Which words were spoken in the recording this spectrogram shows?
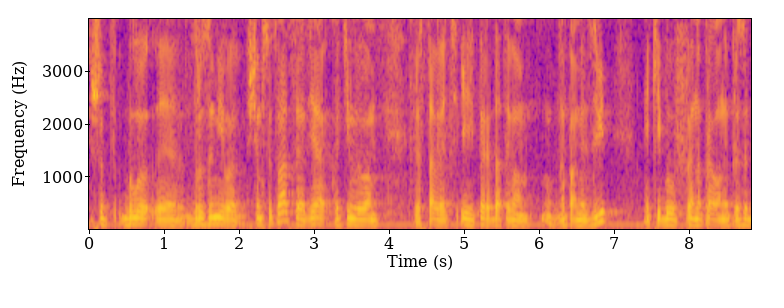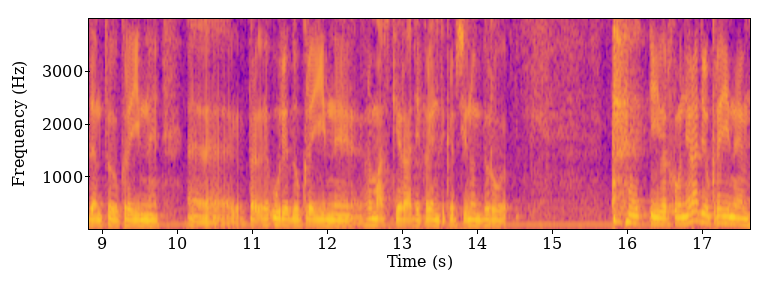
щоб було е, зрозуміло, в чому ситуація, я хотів би вам представити і передати вам ну, на пам'ять звіт, який був направлений президенту України, уряду України, громадській раді при антикорупційному бюро і Верховній Раді України.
